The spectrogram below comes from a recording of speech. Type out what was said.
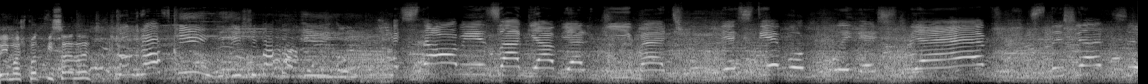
Etui masz podpisane? Kondrawki! I! Stary zagra wielki mecz. Jest niebo płynie śpiew. Z tysięcy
